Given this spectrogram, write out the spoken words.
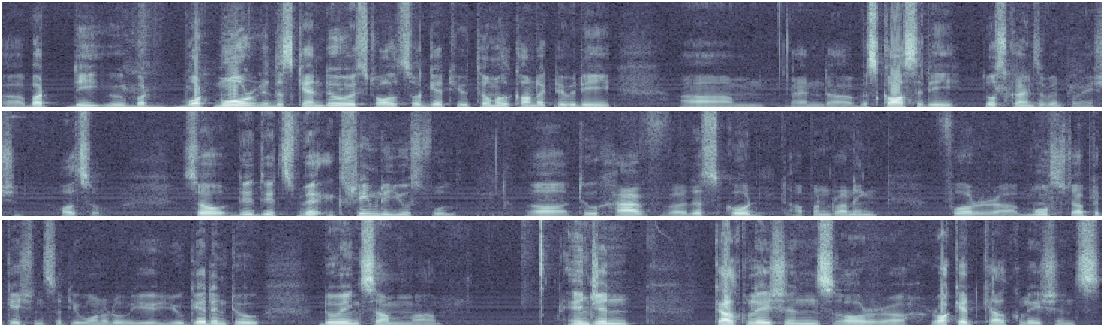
uh, uh, but the uh, but what more this can do is to also get you thermal conductivity um, and uh, viscosity those kinds of information also. So it is extremely useful uh, to have this code up and running for most applications that you want to do you, you get into doing some engine calculations or rocket calculations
